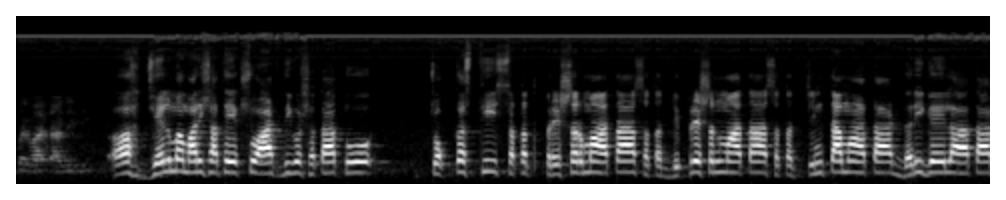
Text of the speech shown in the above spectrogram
કોઈ જેલમાં મારી સાથે એકસો આઠ દિવસ હતા તો ચોક્કસથી સતત પ્રેશરમાં હતા, સતત ડિપ્રેશનમાં હતા, સતત ચિંતામાં હતા, ડરી ગયેલા હતા,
